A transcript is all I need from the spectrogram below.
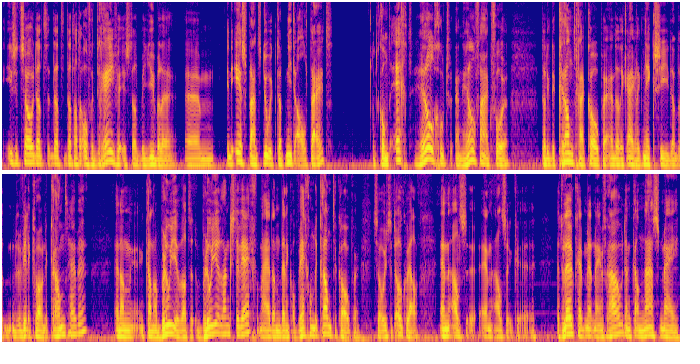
is het zo dat dat, dat, dat overdreven is, dat bejubelen. Um, in de eerste plaats doe ik dat niet altijd. Het komt echt heel goed en heel vaak voor dat ik de krant ga kopen... en dat ik eigenlijk niks zie. Dan wil ik gewoon de krant hebben. En dan kan er bloeien wat bloeien langs de weg. Maar dan ben ik op weg om de krant te kopen. Zo is het ook wel. En als, en als ik uh, het leuk heb met mijn vrouw... dan kan naast mij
